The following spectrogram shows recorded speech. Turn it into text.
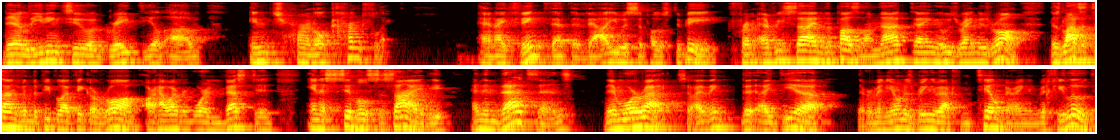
they're leading to a great deal of internal conflict. And I think that the value is supposed to be from every side of the puzzle. I'm not saying who's right and who's wrong. There's lots of times when the people I think are wrong are, however, more invested in a civil society. And in that sense, they're more right. So I think the idea that Yonah is bringing about from talebearing and Rechilut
